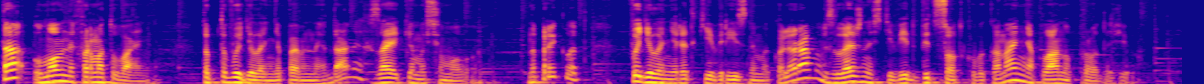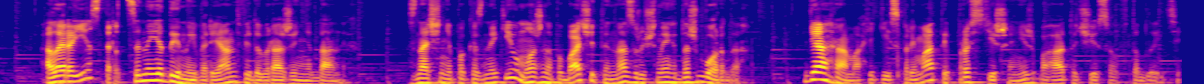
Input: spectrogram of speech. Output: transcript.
та умовне форматування, тобто виділення певних даних за якимись умовами. Наприклад, виділення рядків різними кольорами в залежності від відсотку виконання плану продажів. Але реєстр це не єдиний варіант відображення даних. Значення показників можна побачити на зручних дашбордах, діаграмах, які сприймати простіше, ніж багато чисел в таблиці.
